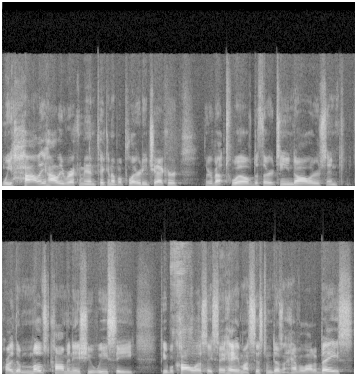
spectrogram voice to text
We highly, highly recommend picking up a polarity checker. They're about 12 to $13 and probably the most common issue we see, people call us, they say, hey, my system doesn't have a lot of bass.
